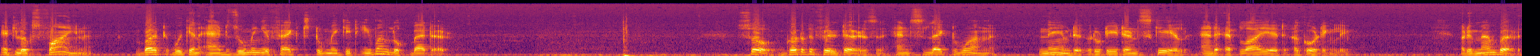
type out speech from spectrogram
It looks fine, but we can add zooming effect to make it even look better. So go to the filters and select one named rotate and scale and apply it accordingly. Remember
